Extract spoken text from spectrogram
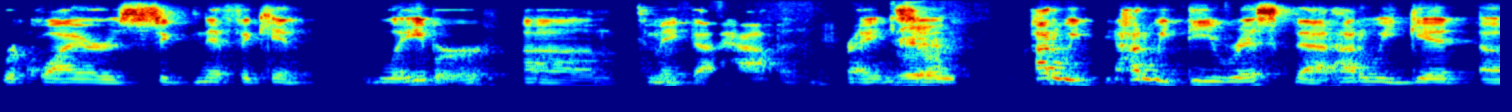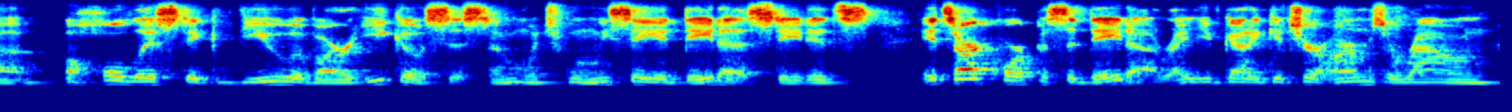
requires significant labor um, to make that happen, right? Yeah. So how do we how do we de-risk that? How do we get a, a holistic view of our ecosystem? Which when we say a data estate, it's it's our corpus of data, right? You've got to get your arms around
